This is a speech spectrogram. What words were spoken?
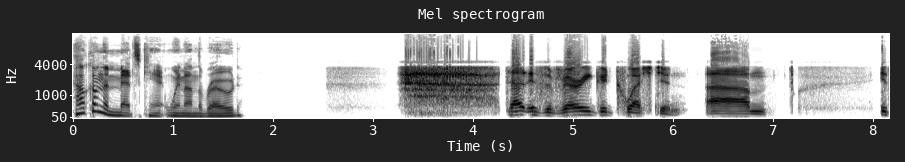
How come the Mets can't win on the road? That is a very good question. Um, it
